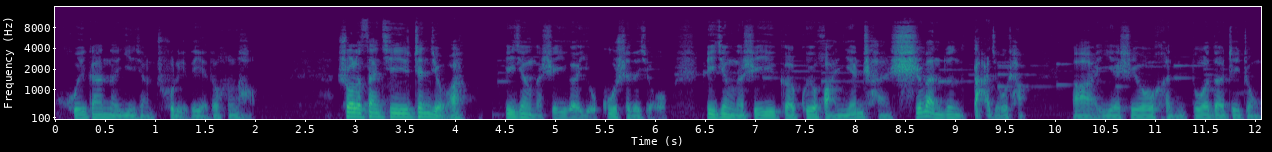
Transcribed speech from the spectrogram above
回甘呢印象处理的也都很好。说了三期真酒啊，毕竟呢是一个有故事的酒，毕竟呢是一个规划年产十万吨的大酒厂啊，也是有很多的这种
